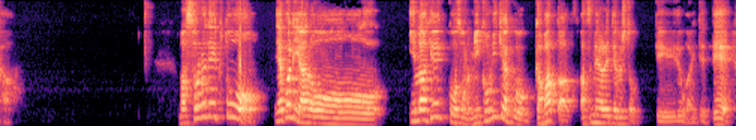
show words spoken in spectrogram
あまあ、それでいくと、やっぱりあのー今結構その見込み客をガバッと集められてる人っていうのがいてて、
